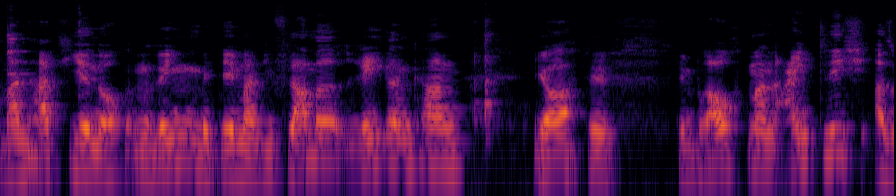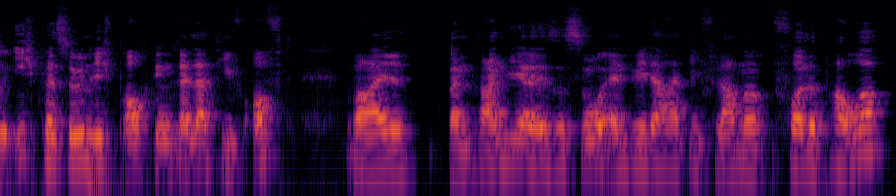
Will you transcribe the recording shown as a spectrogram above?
Man hat hier noch einen Ring, mit dem man die Flamme regeln kann. Ja, den, den braucht man eigentlich, also ich persönlich brauche den relativ oft, weil beim Trangia ist es so, entweder hat die Flamme volle Power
